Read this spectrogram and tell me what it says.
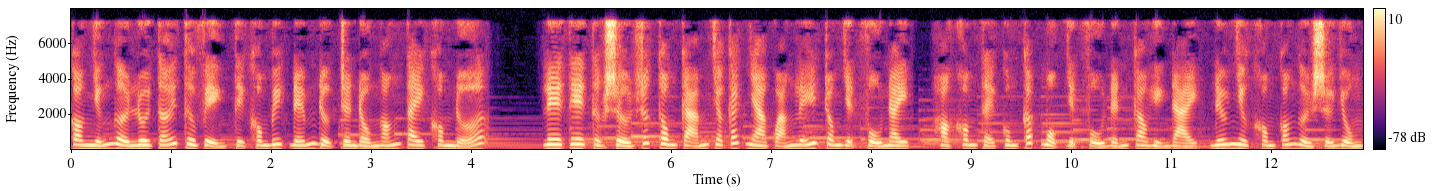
Còn những người lui tới thư viện thì không biết đếm được trên đầu ngón tay không nữa. Lê Leti thực sự rất thông cảm cho các nhà quản lý trong dịch vụ này, họ không thể cung cấp một dịch vụ đỉnh cao hiện đại nếu như không có người sử dụng.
